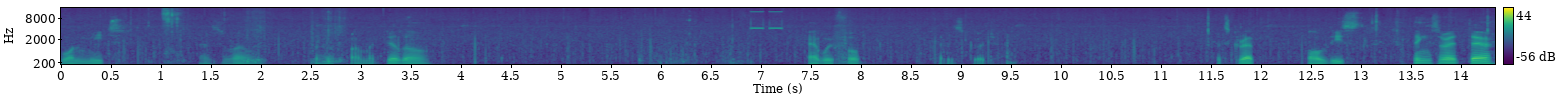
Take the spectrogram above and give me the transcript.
one meat as well. We have armadillo. And we're full. That is good. Let's grab all these things right there.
